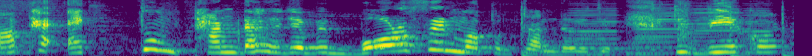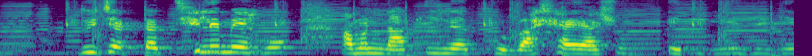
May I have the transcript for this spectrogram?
মাথা একদম ঠান্ডা হয়ে যাবে বরফের মতন ঠান্ডা হয়ে যাবে। তুই বিয়ে কর দুই চারটা ছেলে মেয়ে হোক আমার নাতি নাতকুর বাসায় আসুক এদিকে এদিকে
